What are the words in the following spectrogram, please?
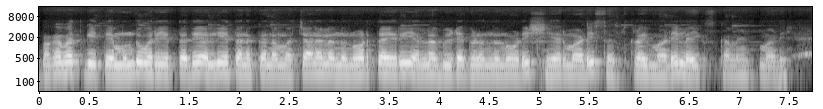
ಭಗವದ್ಗೀತೆ ಮುಂದುವರಿಯುತ್ತದೆ. ಅಲ್ಲಿಯ ತನಕ ನಮ್ಮ ಚಾನಲನ್ನು ನೋಡ್ತಾ ಇರಿ. ಎಲ್ಲ ವಿಡಿಯೋಗಳನ್ನು ನೋಡಿ, ಶೇರ್ ಮಾಡಿ, ಸಬ್ಸ್ಕ್ರೈಬ್ ಮಾಡಿ, ಲೈಕ್ಸ್, ಕಮೆಂಟ್ ಮಾಡಿ.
